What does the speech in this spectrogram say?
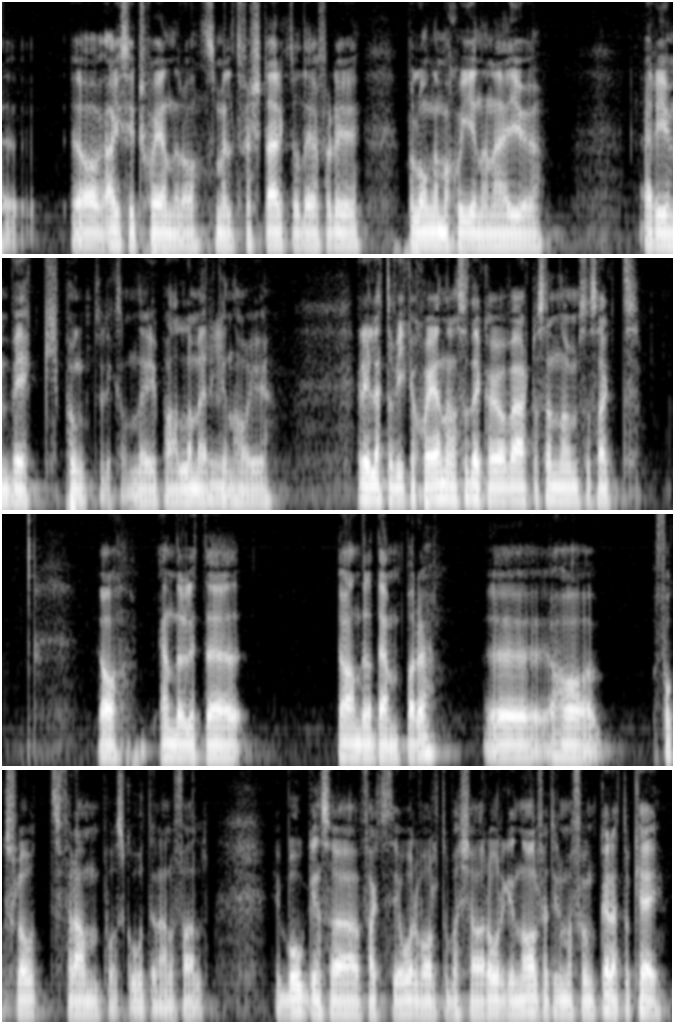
ja, Ice skenor då, som är lite förstärkt och det, för det är, på långa maskinerna är ju är det ju en vekpunkt liksom. Det är ju på alla märken Mm. har ju är det lätt att vika skenorna så det kan ju vara värt och sen har de som sagt ja, ändra lite jag har andra dämpare. Eh, jag har Fox Float fram på skoten i alla fall. I boggen så har jag faktiskt i år valt att bara köra original för jag tycker de funkar rätt okej.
